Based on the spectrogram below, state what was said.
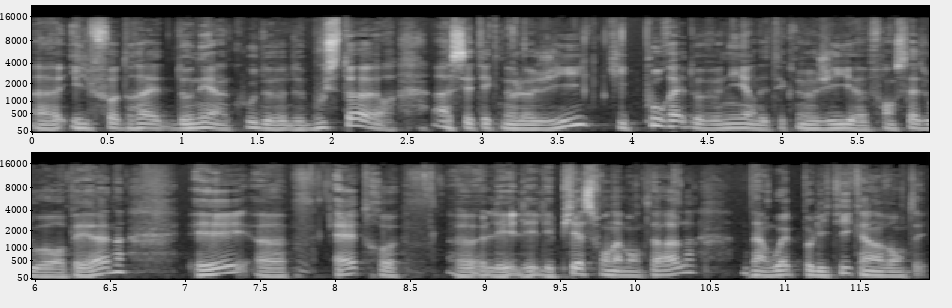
euh, faudrait donner un coup de, booster à ces technologies qui pourraient devenir des technologies françaises ou européennes et être les pièces fondamentales d'un web politique à inventer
